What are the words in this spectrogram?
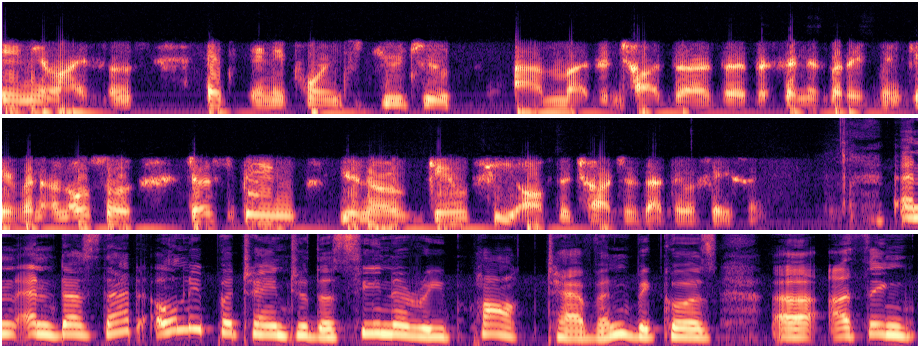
any license at any point due to um, the, char- the, the, the sentence that they've been given, and also just being, you know, guilty of the charges that they were facing. And and does that only pertain to the Scenery Park Tavern? Because uh, I think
